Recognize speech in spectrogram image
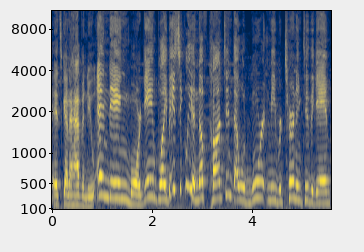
it's gonna have a new ending, more gameplay, basically enough content that would warrant me returning to the game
